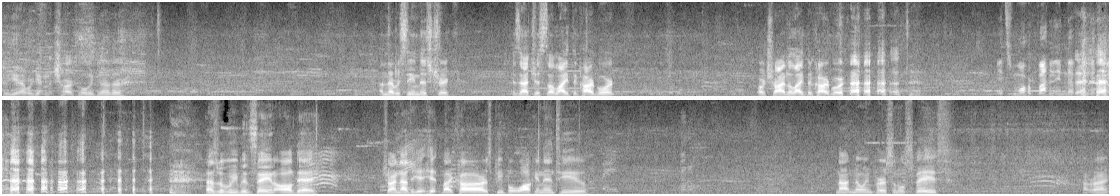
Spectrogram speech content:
So yeah, we're getting the charcoal together. I've never seen this trick. Is that just to light the cardboard? Or try to light the cardboard? It's more fun in the Philippines. That's what we've been saying all day. Try not to get hit by cars, people walking into you. Not knowing personal space. All right.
